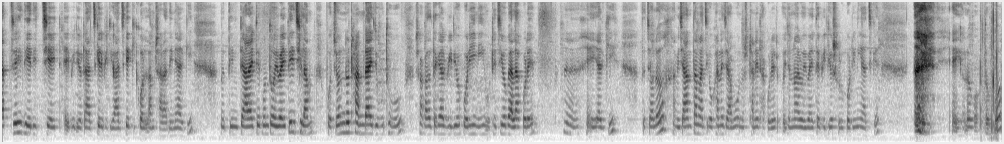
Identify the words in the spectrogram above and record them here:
রাত্রেই দিয়ে দিচ্ছি এই এই ভিডিওটা, আজকের ভিডিও। আজকে কি করলাম সারাদিনে আর কি। তিনটে, আড়াইটে পর্যন্ত ওই বাড়িতেই ছিলাম। প্রচণ্ড ঠান্ডায় জুবু থুবু সকাল থেকে আর ভিডিও করিনি, উঠেছিও বেলা করে। হ্যাঁ এই আর কি। তো চলো, আমি জানতাম আজকে ওখানে যাব অনুষ্ঠানে ঠাকুরের, ওই জন্য আর ওই বাড়িতে ভিডিও শুরু করিনি আজকে। এই হলো বক্তব্য,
